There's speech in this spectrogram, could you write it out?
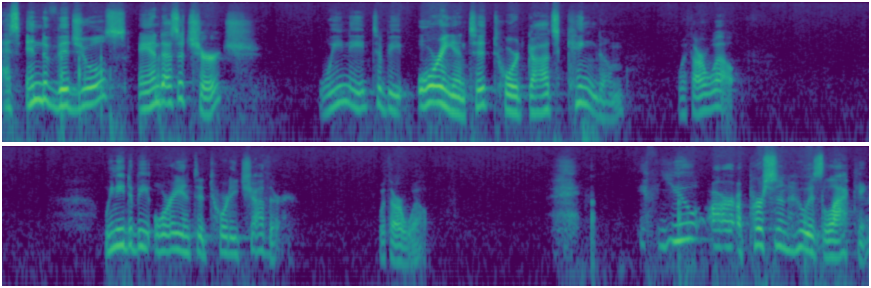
As individuals and as a church, we need to be oriented toward God's kingdom with our wealth. We need to be oriented toward each other with our wealth. If you are a person who is lacking,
